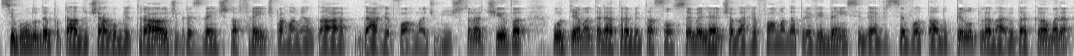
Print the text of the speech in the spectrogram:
Segundo o deputado Tiago Mitral, de presidente da Frente Parlamentar da Reforma Administrativa, o tema terá tramitação semelhante à da reforma da Previdência e deve ser votado pelo plenário da Câmara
